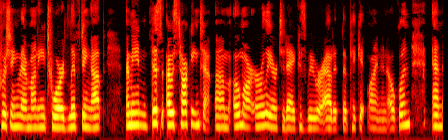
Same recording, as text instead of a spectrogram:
pushing their money toward lifting up. I mean, this I was talking to um, Omar earlier today because we were out at the picket line in Oakland, and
